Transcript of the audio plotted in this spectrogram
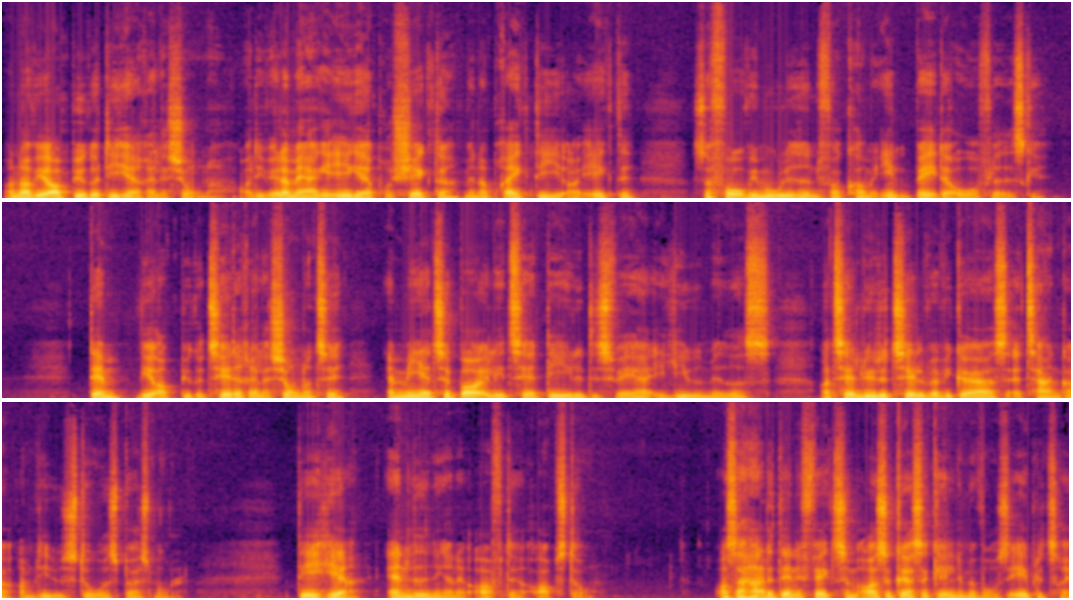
Og når vi opbygger de her relationer, og de vel at mærke ikke er projekter, men oprigtige og ægte, så får vi muligheden for at komme ind bag det overfladiske. Dem, vi opbygger tætte relationer til, er mere tilbøjelige til at dele det svære i livet med os, og til at lytte til, hvad vi gør os af tanker om livets store spørgsmål. Det er her, anledningerne ofte opstår. Og så har det den effekt, som også gør sig gældende med vores æbletræ.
